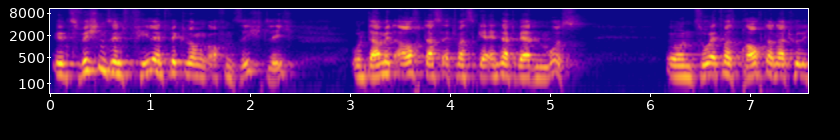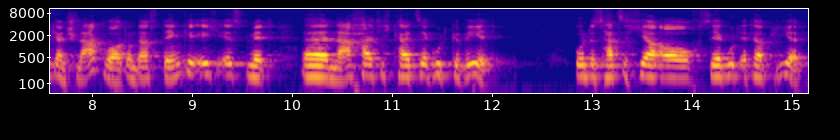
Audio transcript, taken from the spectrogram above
Inzwischen sind Fehlentwicklungen offensichtlich und damit auch, dass etwas geändert werden muss. Und so etwas braucht dann natürlich ein Schlagwort und das, denke ich, ist mit äh, Nachhaltigkeit sehr gut gewählt. Und es hat sich ja auch sehr gut etabliert.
